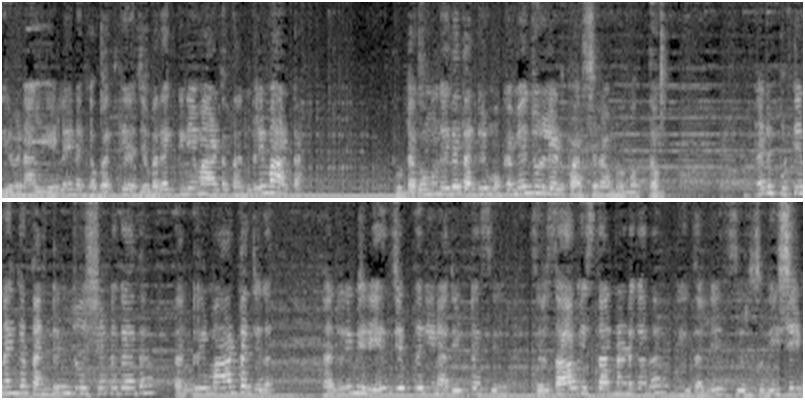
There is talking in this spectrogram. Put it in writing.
ఇరవై నాలుగేళ్ళైనాక బతికిన జమదగ్ని మాట తండ్రి మాట. పుట్టకముందైతే తండ్రి ముఖమే చూడలేడు పరశురాముడు మొత్తం. కానీ పుట్టినాక తండ్రిని చూసిండు కదా? తండ్రి మాట జగ తండ్రి మీరు ఏం చెప్తే నేను అది ఇంట సిరసావిస్తాన్నాడు కదా నీ తల్లి సిరుసు తీసేయి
